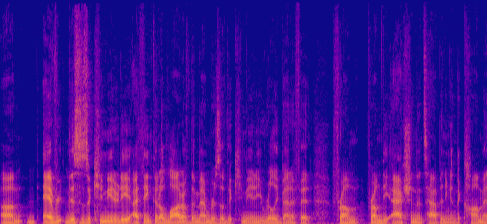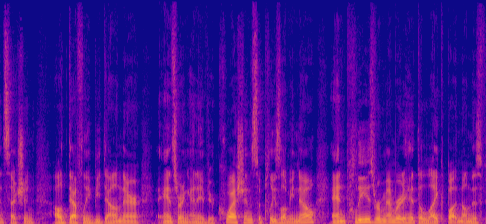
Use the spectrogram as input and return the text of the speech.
Um, every, this is a community. I think that a lot of the members of the community really benefit from, from the action that's happening in the comments section. I'll definitely be down there answering any of your questions, so please let me know. And please remember to hit the like button on this video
